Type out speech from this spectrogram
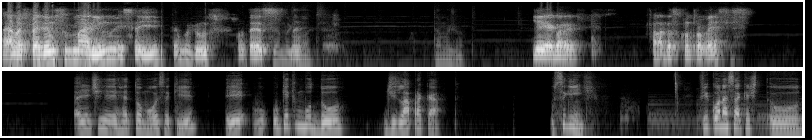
Ah, nós perdemos submarino, é isso aí. Tamo juntos. Acontece, Tamo né? junto. Tamo junto. E aí, agora, falar das controvérsias? a gente retomou isso aqui. E o, o que que mudou de lá pra cá? O seguinte. Ficou nessa questão.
